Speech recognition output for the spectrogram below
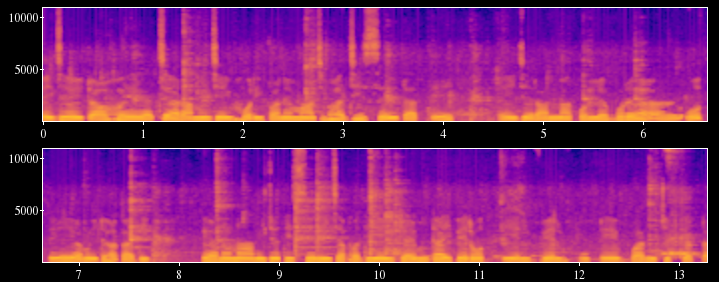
এই যে এটা হয়ে গেছে, আর আমি যেই ফরিপানে মাছ ভাজি, সেইটাতেই এই যে রান্না করলে পরে, আর ওতেই আমি ঢাকা দিই। কেননা আমি যদি সেনি চাপা দিই এই টাইমটাই ফের ওর তেল, ফেল, ফুটে বা নিচুটকে একটা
